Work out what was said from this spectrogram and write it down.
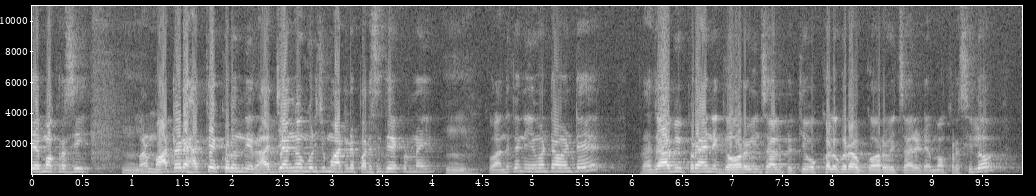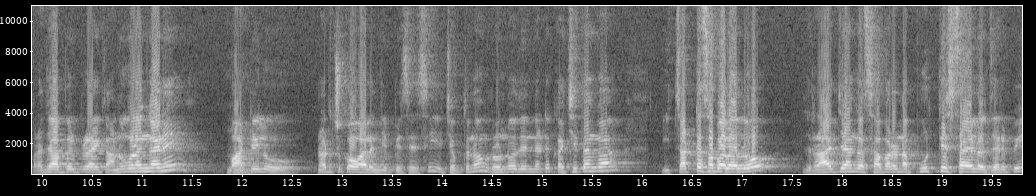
డెమోక్రసీ మనం మాట్లాడే హక్కు ఎక్కడుంది? రాజ్యాంగం గురించి మాట్లాడే పరిస్థితి ఎక్కడున్నాయి? సో అందుకని ఏమంటామంటే ప్రజాభిప్రాయాన్ని గౌరవించాలి ప్రతి ఒక్కరు కూడా గౌరవించాలి డెమోక్రసీలో ప్రజాభిప్రాయానికి అనుగుణంగానే పార్టీలు నడుచుకోవాలని చెప్పేసి చెప్తున్నాం. రెండోది ఏంటంటే ఖచ్చితంగా ఈ చట్టసభలలో రాజ్యాంగ సవరణ పూర్తి స్థాయిలో జరిపి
